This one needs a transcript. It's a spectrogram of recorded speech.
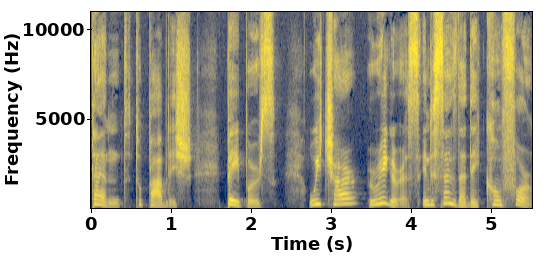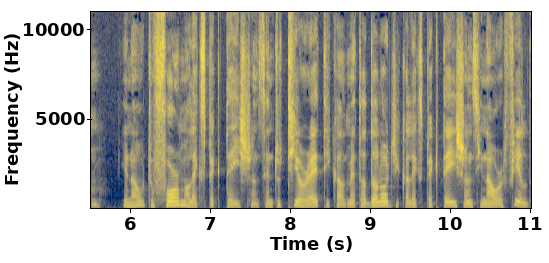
tend to publish papers which are rigorous in the sense that they conform you know, to formal expectations and to theoretical, methodological expectations in our field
